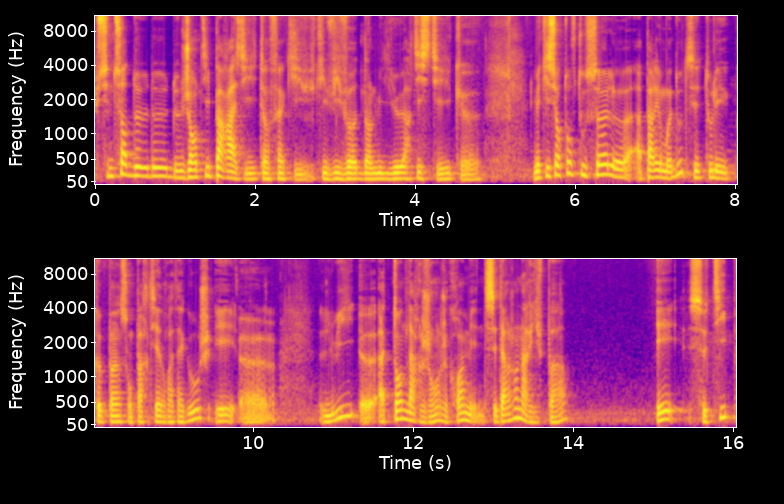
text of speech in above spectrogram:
c'est une sorte de, gentil parasite, enfin, qui, qui, vivote dans le milieu artistique, mais qui se retrouve tout seul à Paris au mois d'août. C'est tous les copains sont partis à droite à gauche, et lui attend de l'argent, je crois, mais cet argent n'arrive pas. Et ce type,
